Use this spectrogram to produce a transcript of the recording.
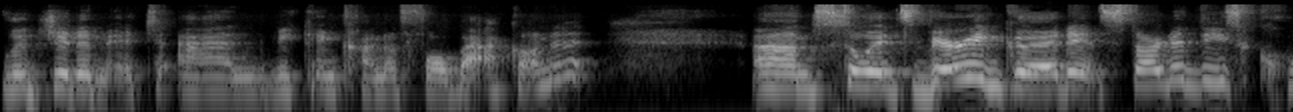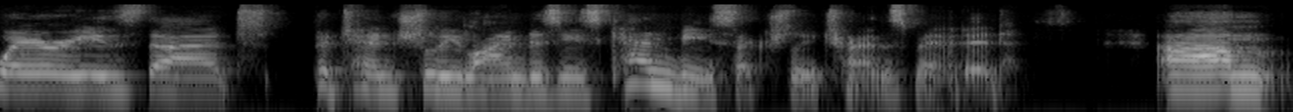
legitimate, and we can kind of fall back on it. Um, so it's very good. It started these queries that potentially Lyme disease can be sexually transmitted. Um,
